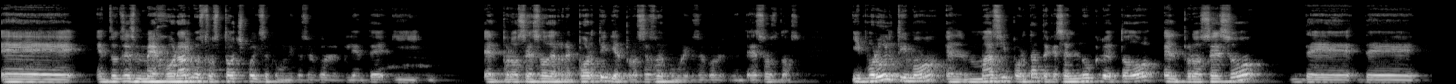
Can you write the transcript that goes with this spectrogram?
Eh, entonces, mejorar nuestros touch points de comunicación con el cliente y el proceso de reporting y el proceso de comunicación con el cliente, esos dos. Y por último, el más importante, que es el núcleo de todo, el proceso de, de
